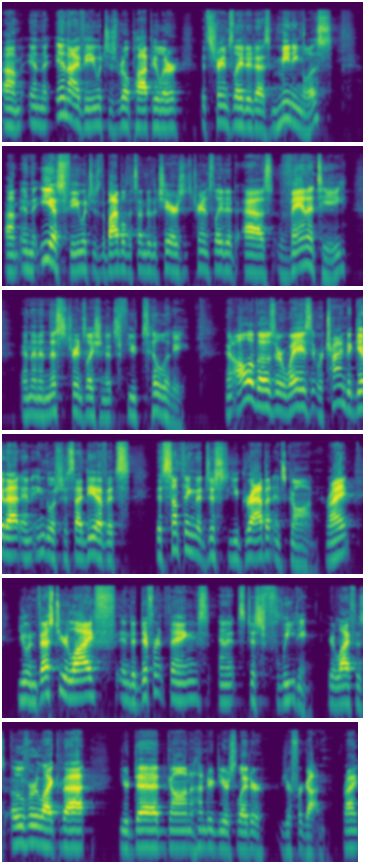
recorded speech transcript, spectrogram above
um, in the NIV, which is real popular, it's translated as meaningless. Um, in the ESV, which is the Bible that's under the chairs, it's translated as vanity. And then in this translation, it's futility. And all of those are ways that we're trying to get at in English this idea of it's, it's something that just you grab it and it's gone, right? You invest your life into different things and it's just fleeting. Your life is over like that. You're dead, gone. 100 years later, you're forgotten, right?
